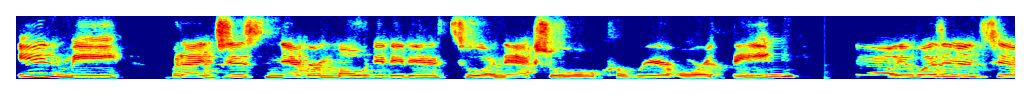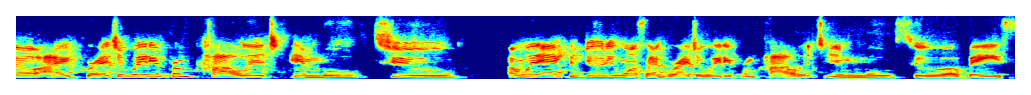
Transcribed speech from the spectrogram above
in me, but I just never molded it into an actual career or a thing. So it wasn't until I graduated from college and moved to, I went active duty once I graduated from college and moved to a base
